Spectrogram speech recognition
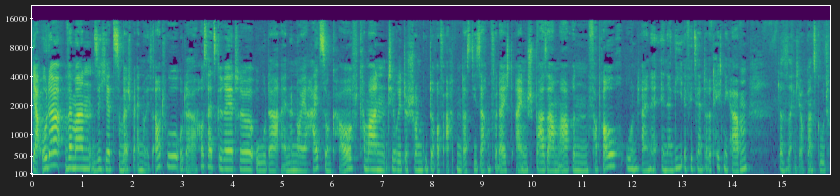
Ja, oder wenn man sich jetzt zum Beispiel ein neues Auto oder Haushaltsgeräte oder eine neue Heizung kauft, kann man theoretisch schon gut darauf achten, dass die Sachen vielleicht einen sparsameren Verbrauch und eine energieeffizientere Technik haben. Das ist eigentlich auch ganz gut.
